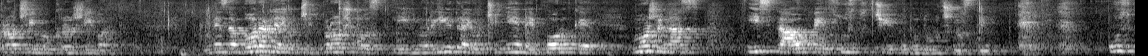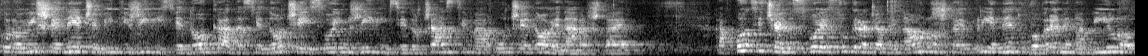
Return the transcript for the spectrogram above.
kročimo kroz život. Ne zaboravljajući prošlost i ignorirajući njene poruke, može nas ista opet sustući u budućnosti. uskoro više neće biti živih svjedoka, da svjedoče i svojim živim svjedočanstvima uče nove naraštaje. A podsjećaju svoje sugrađane na ono što je prije nedugo vremena bilo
